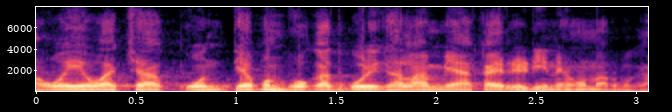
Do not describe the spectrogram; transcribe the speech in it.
अवयवाच्या कोणत्या पण भोकात गोळी घाला म्या काय रेडी नाही होणार बघा.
